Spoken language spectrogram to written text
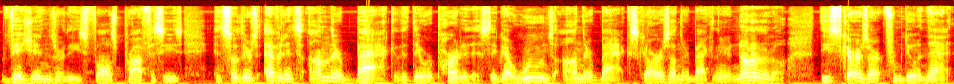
visions or these false prophecies. And so there's evidence on their back that they were part of this. They've got wounds on their back, scars on their back. And they're, no, no, no, no. These scars aren't from doing that.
